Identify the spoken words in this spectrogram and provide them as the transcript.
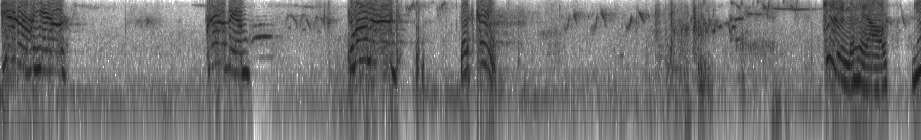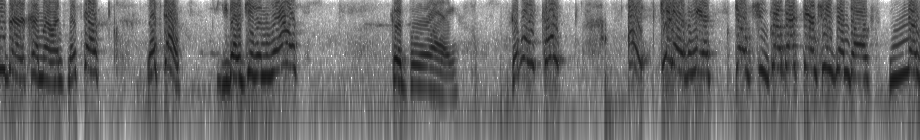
Get over here. Grab him. Come on, Doug. Let's go. Get in the house. You better come on. Let's go. Let's go. You better get in the house. Good boy. Good boy. Come on. Hey, get over here. Don't you go back there and chase them dogs. No,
